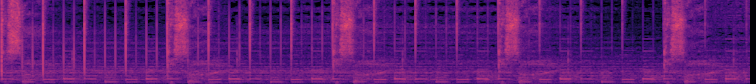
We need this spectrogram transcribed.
decide, decide, decide, decide, decide.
